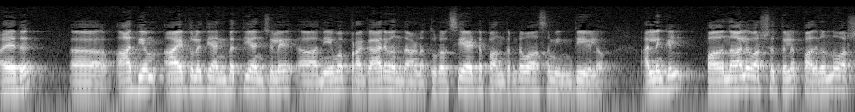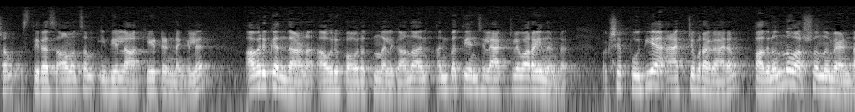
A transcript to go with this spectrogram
അതായത് ആദ്യം ആയിരത്തി തൊള്ളായിരത്തി അൻപത്തി അഞ്ചിലെ നിയമപ്രകാരം എന്താണ്? തുടർച്ചയായിട്ട് പന്ത്രണ്ട് മാസം ഇന്ത്യയിലോ അല്ലെങ്കിൽ പതിനാല് വർഷത്തിൽ പതിനൊന്ന് വർഷം സ്ഥിരതാമസം ഇന്ത്യയിൽ ആക്കിയിട്ടുണ്ടെങ്കിൽ അവർക്ക് എന്താണ് ആ ഒരു പൗരത്വം നൽകാമെന്ന് അൻപത്തിയഞ്ചിൽ ആക്ടിൽ പറയുന്നുണ്ട്. പക്ഷെ പുതിയ ആക്ട് പ്രകാരം പതിനൊന്ന് വർഷമൊന്നും വേണ്ട.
